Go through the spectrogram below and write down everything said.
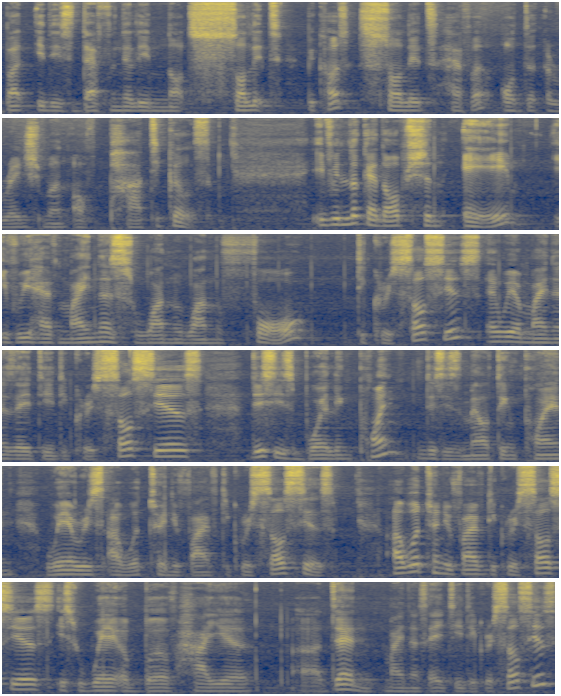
but it is definitely not solid because solids have an ordered arrangement of particles. If you look at option A, if we have minus 114 degrees Celsius and we have minus 80 degrees Celsius, this is boiling point, this is melting point, where is our 25 degrees Celsius? Our 25 degrees Celsius is way above higher uh, than minus 80 degrees Celsius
